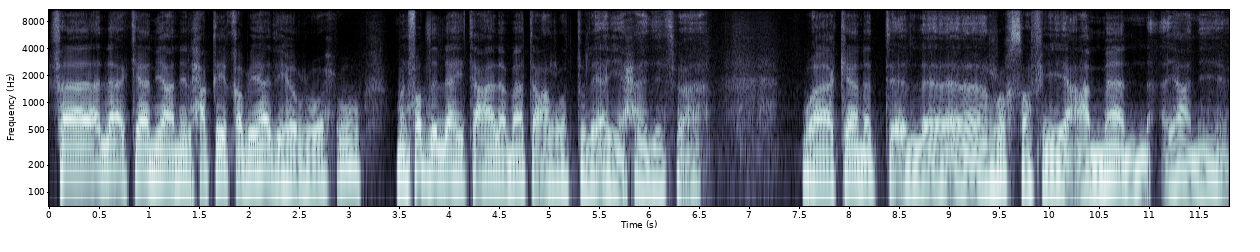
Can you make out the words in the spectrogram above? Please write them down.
فلا كان يعني الحقيقة بهذه الروح ومن فضل الله تعالى ما تعرضت لأي حادث وكانت ال- الرخصة في عمان يعني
